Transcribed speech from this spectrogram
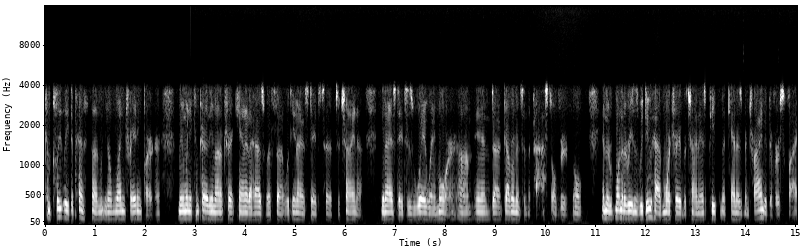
completely dependent on, you know, one trading partner. I mean, when you compare the amount of trade Canada has with uh, with the United States to, to China, the United States is way, way more. Um, and uh, governments in the past over, well, and the, one of the reasons we do have more trade with China is people, Canada's been trying to diversify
